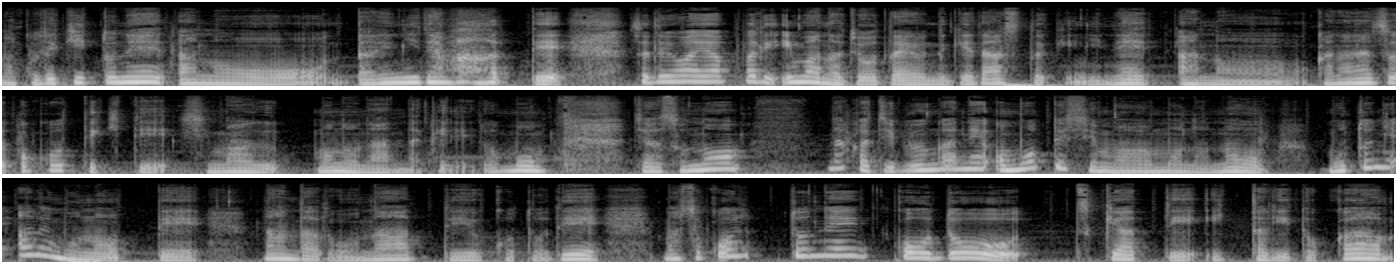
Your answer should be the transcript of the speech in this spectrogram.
まあ、これきっとね、あの誰にでもあってそれはやっぱり今の状態を抜け出す時にね、あの必ず起こってきてしまうものなんだけれどもじゃあそのなんか自分がね思ってしまうものの元にあるものってなんだろうなっていうことで、まあ、そことねこうどう付き合っていったりとか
